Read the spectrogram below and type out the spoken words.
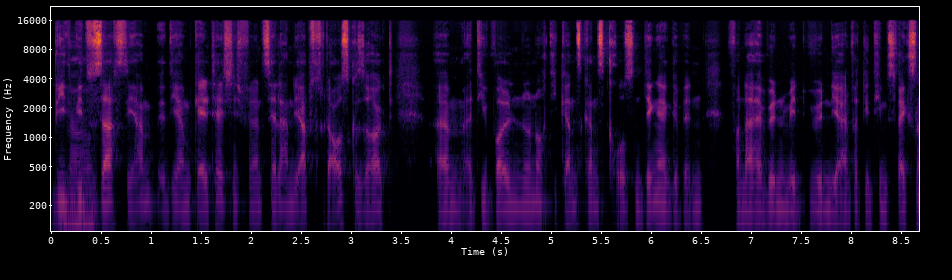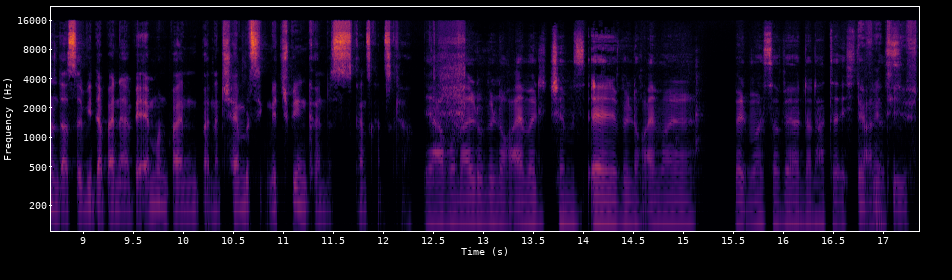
Wie, genau. wie du sagst, die haben, die haben geldtechnisch, finanziell haben die absolut ausgesorgt. Ähm, die wollen nur noch die ganz, ganz großen Dinger gewinnen. Von daher würden, würden die einfach die Teams wechseln, dass sie wieder bei einer WM und bei, bei einer Champions League mitspielen können. Das ist ganz, ganz klar. Ja, Ronaldo will noch einmal die Champions, äh, will noch einmal Weltmeister werden, dann hat er echt definitiv, alles.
